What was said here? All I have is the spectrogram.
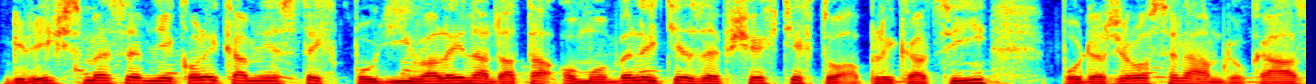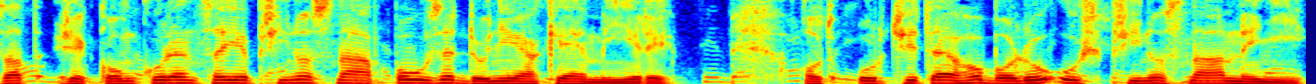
Když jsme se v několika městech podívali na data o mobilitě ze všech těchto aplikací, podařilo se nám dokázat, že konkurence je přínosná pouze do nějaké míry. Od určitého bodu už přínosná není.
